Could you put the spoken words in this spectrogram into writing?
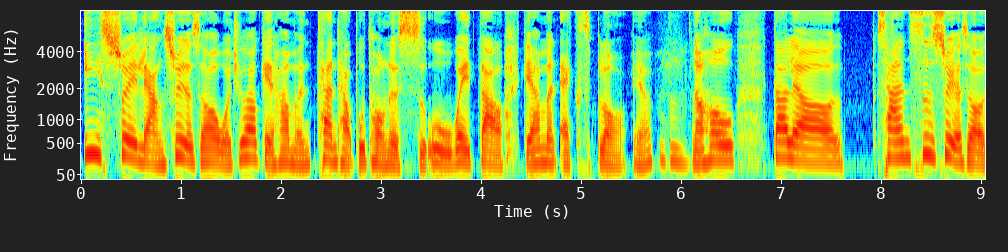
一岁、两岁的时候，我就要给。给他们探讨不同的食物味道，给他们 explore，呀然后到了三四岁的时候，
